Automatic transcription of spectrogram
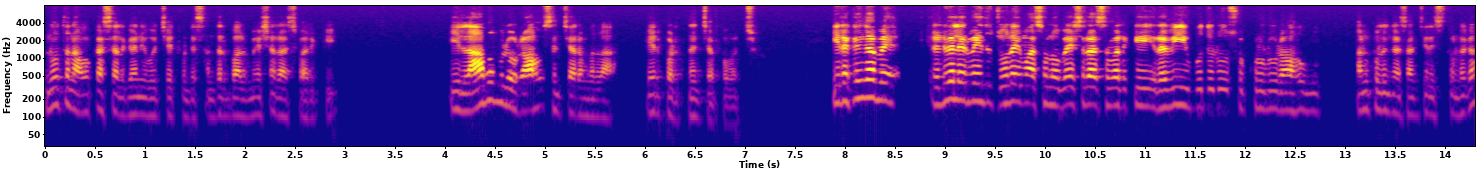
నూతన అవకాశాలు కానీ వచ్చేటువంటి సందర్భాలు మేషరాశి వారికి ఈ లాభములో రాహు సంచారం వల్ల ఏర్పడుతుందని చెప్పవచ్చు. ఈ రకంగా మే రెండు వేల ఇరవై ఐదు జూలై మాసంలో మేషరాశి వారికి రవి బుధుడు శుక్రుడు రాహువు అనుకూలంగా సంచరిస్తుండగా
